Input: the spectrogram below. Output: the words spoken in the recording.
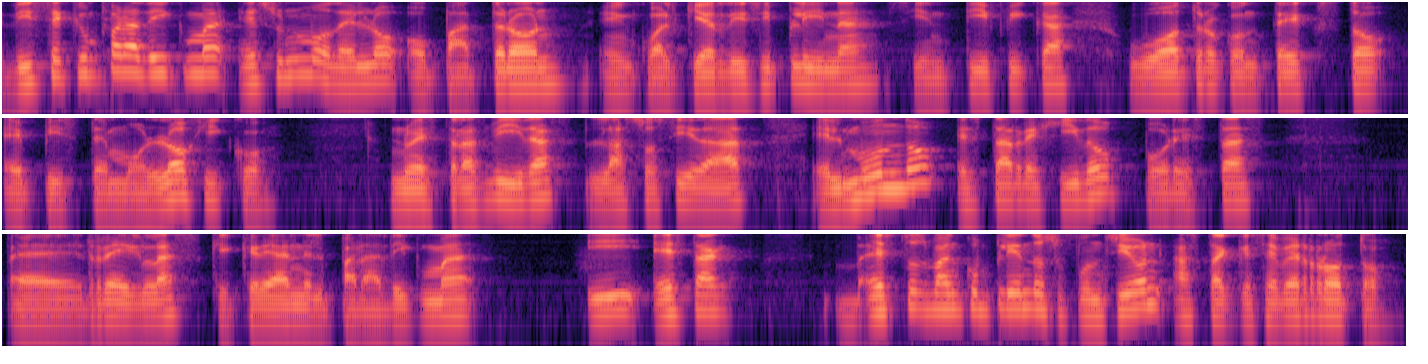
Dice que un paradigma es un modelo o patrón en cualquier disciplina científica u otro contexto epistemológico. Nuestras vidas, la sociedad, el mundo está regido por estas eh, reglas que crean el paradigma y estos van cumpliendo su función hasta que se ve roto,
